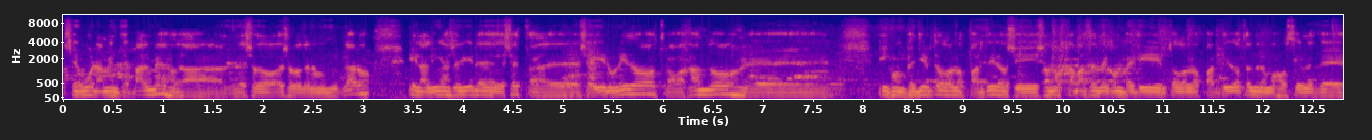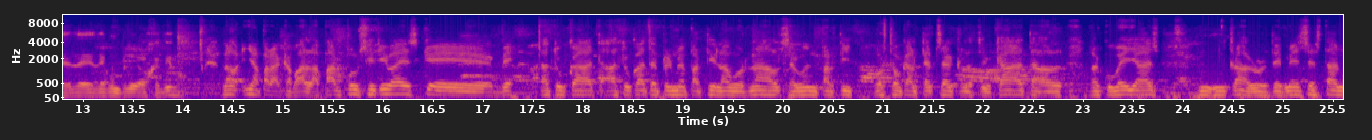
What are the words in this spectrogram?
seguramente palmes, o sea, eso, eso lo tenemos muy claro y la línea a seguir es esta, eh, seguir unidos, trabajando eh, y competir todos los partidos. Si somos capaces de competir todos los partidos tendremos opciones de, cumplir el objetivo. No, ja per acabar, la part positiva és que, bé, ha tocat, ha tocat el primer partit la Gornal, el segon partit us toca el tercer classificat, el, el Cubelles, Mm, clar, els demés estan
